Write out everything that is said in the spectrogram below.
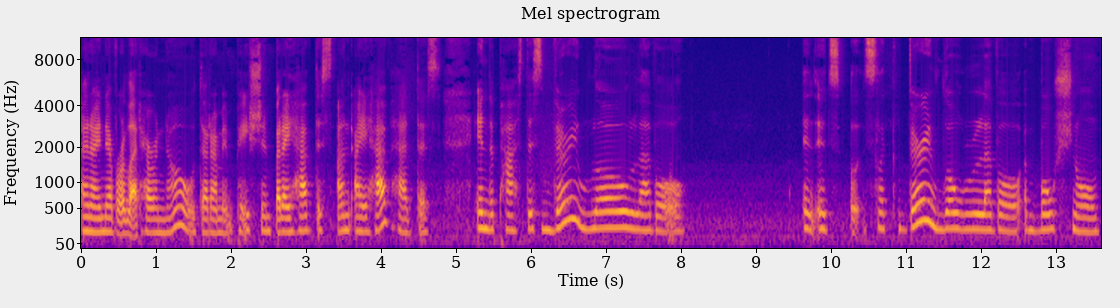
and I never let her know that I'm impatient. But I have this, un- I have had this in the past this very low level and it's it's like very low level emotional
